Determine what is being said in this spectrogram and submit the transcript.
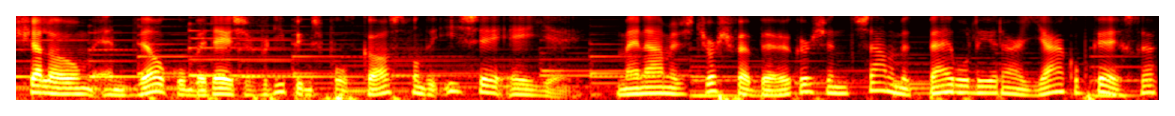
Shalom en welkom bij deze verdiepingspodcast van de ICEJ. Mijn naam is Joshua Beukers en samen met Bijbelleraar Jacob Keegstra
